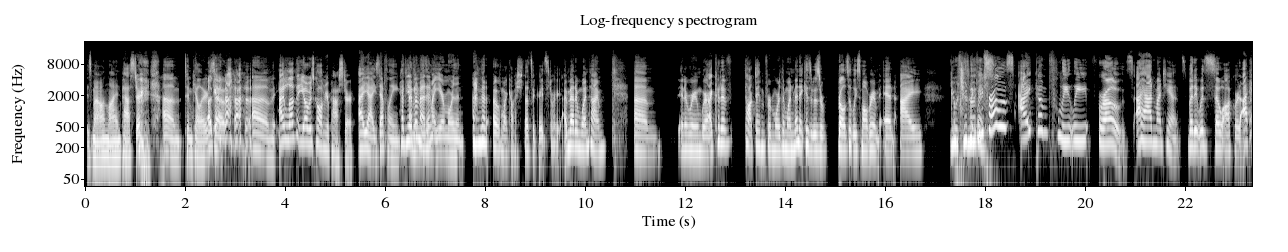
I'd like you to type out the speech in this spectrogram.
is my online pastor, um, Tim Keller. So, um, I love that you always call him your pastor. uh, yeah, he's definitely. Have you I ever mean, met he's in him? my ear more than I met. Oh my gosh, that's a great story. I met him one time, um, in a room where I could have talked to him for more than one minute because it was a relatively small room, and I. You were too nervous. froze. I completely froze. I had my chance, but it was so awkward. I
